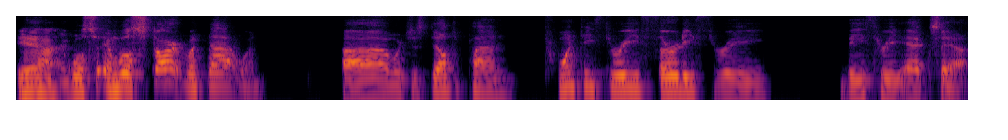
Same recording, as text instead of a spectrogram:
yeah, and we'll and we'll start with that one, uh, which is Deltapine 2333 B3XF.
